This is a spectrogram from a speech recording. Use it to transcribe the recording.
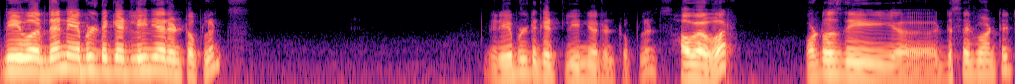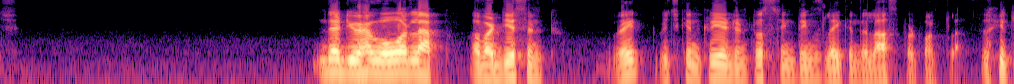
we were then able to get linear interpolants. We are able to get linear interpolants. However what was the uh, disadvantage? That you have overlap of adjacent right which can create interesting things like in the last part one class right?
